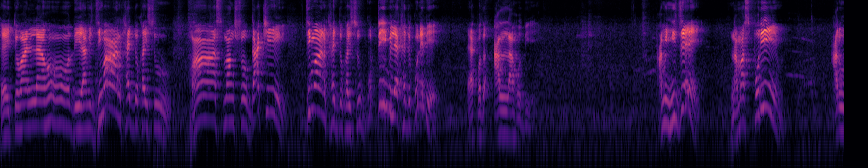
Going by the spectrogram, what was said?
সেইটো আল্লাহ দিয়ে আমি যিমান খাদ্য খাইছোঁ, মাছ, মাংস, গাখীৰ, যিমান খাদ্য খাইছোঁ গোটেইবিলাক খাদ্য কোনে দিয়ে? একমাত্ৰ আল্লাহ দিয়ে। আমি নিজে নামাজ পঢ়িম আৰু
